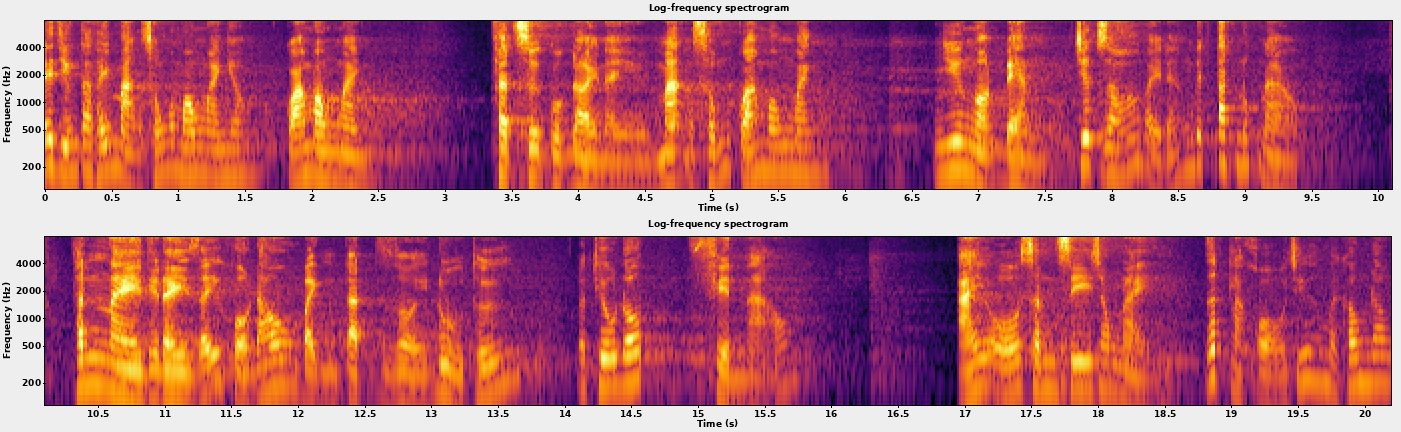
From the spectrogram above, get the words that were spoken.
thế thì chúng ta thấy mạng sống có mong manh không? Quá mong manh. Thật sự cuộc đời này mạng sống quá mong manh. Như ngọn đèn trước gió vậy đó, không biết tắt lúc nào. Thân này thì đầy dẫy khổ đau, bệnh tật rồi đủ thứ. Nó thiêu đốt, phiền não. Ái ố sân si trong này rất là khổ chứ không phải không đâu.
